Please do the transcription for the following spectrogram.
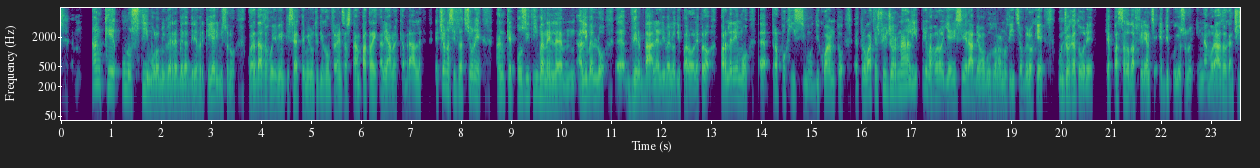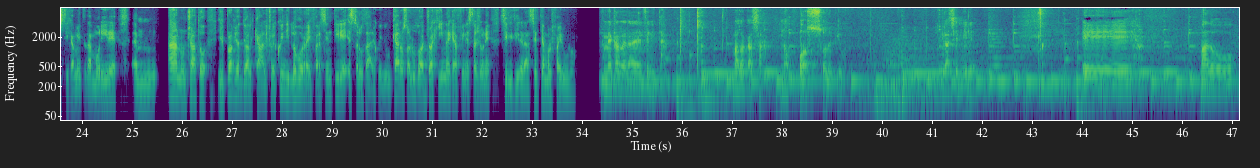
anche uno stimolo, mi verrebbe da dire, perché ieri mi sono guardato quei 27 minuti di conferenza stampa tra Italiano e Cabral e c'è una situazione anche positiva nel, a livello eh, verbale, a livello di parole, però parleremo eh, tra pochissimo di quanto eh, trovate sui giornali. Prima però ieri sera abbiamo avuto una notizia, ovvero che un giocatore che è passato da Firenze e di cui io sono innamorato calcisticamente da morire, ehm, ha annunciato il proprio addio al calcio e quindi lo vorrei far sentire e salutare. Quindi un caro saluto a Joaquin che a fine stagione si ritirerà. Sentiamo il file 1. La mia carriera è finita. Vado a casa. Non posso di più. Grazie mille. E vado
